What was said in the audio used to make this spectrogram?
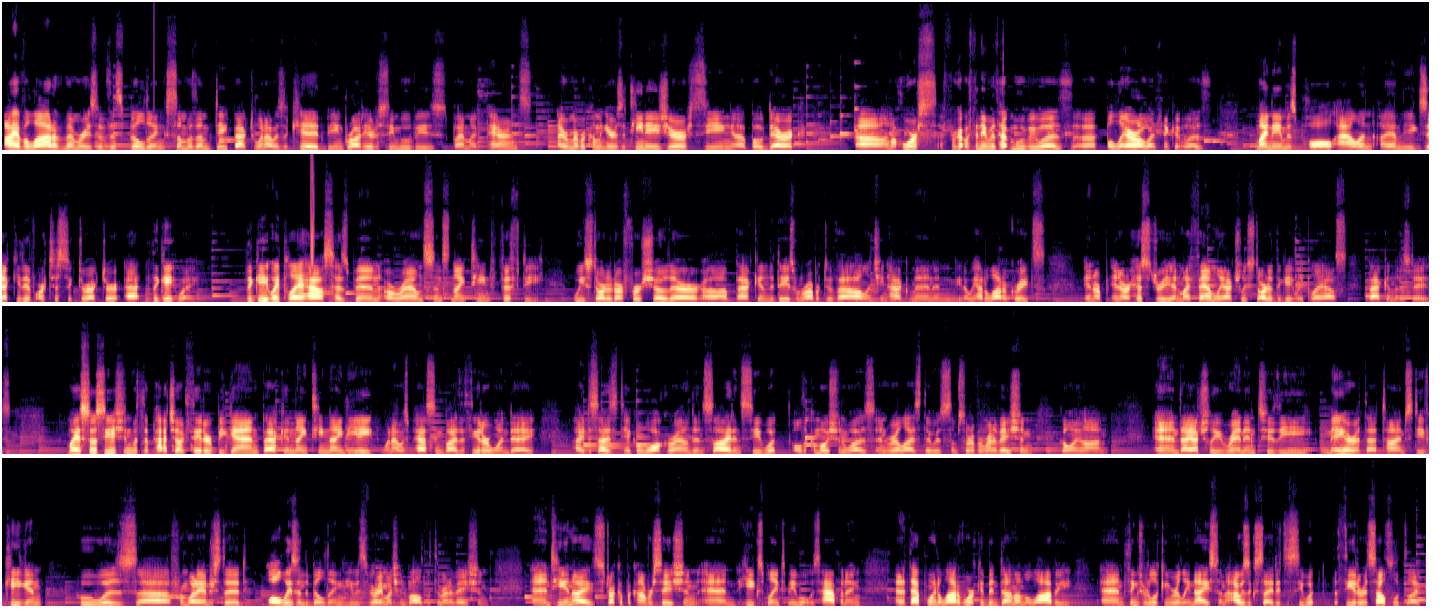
I have a lot of memories of this building. Some of them date back to when I was a kid, being brought here to see movies by my parents. I remember coming here as a teenager, seeing uh, Bo Derek uh, on a horse. I forgot what the name of that movie was. Uh, Bolero, I think it was. My name is Paul Allan. I am the Executive Artistic Director at The Gateway. The Gateway Playhouse has been around since 1950. We started our first show there uh, back in the days when Robert Duvall and Gene Hackman, and you know, we had a lot of greats in our, in our history, and my family actually started the Gateway Playhouse back in those days. My association with the Patchogue Theater began back in 1998 when I was passing by the theater one day. I decided to take a walk around inside and see what all the commotion was and realized there was some sort of a renovation going on. And I actually ran into the mayor at that time, Steve Keegan, who was, uh, from what I understood, always in the building. He was very much involved with the renovation. And he and I struck up a conversation and he explained to me what was happening. And at that point, a lot of work had been done on the lobby and things were looking really nice. And I was excited to see what the theater itself looked like.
